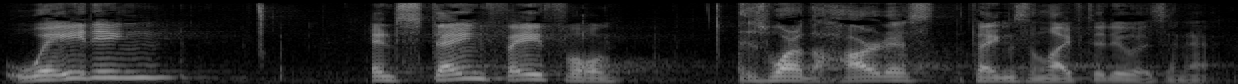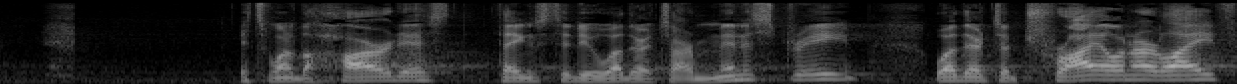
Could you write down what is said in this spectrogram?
Waiting and staying faithful is one of the hardest things in life to do, isn't it? It's one of the hardest things to do, whether it's our ministry, whether it's a trial in our life,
